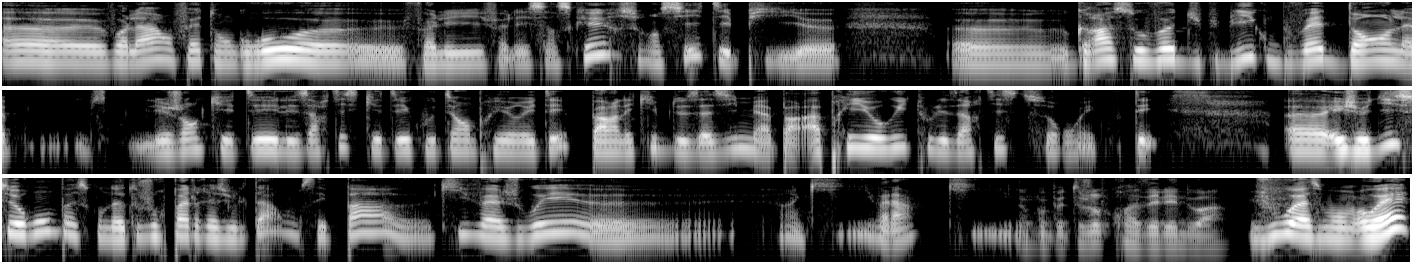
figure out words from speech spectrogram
Euh, voilà, en fait, en gros, fallait fallait s'inscrire sur un site et puis euh, grâce au vote du public, on pouvait être dans les gens qui étaient, les artistes qui étaient écoutés en priorité par l'équipe de Zazie, mais a, a, priori tous les artistes seront écoutés. Euh, et je dis seront parce qu'on n'a toujours pas de résultat, on ne sait pas euh, qui va jouer. Euh, qui voilà qui donc on peut toujours croiser les doigts. joue à ce moment ouais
